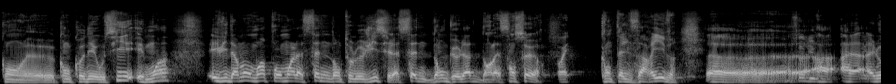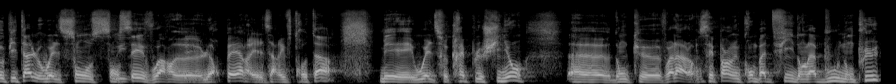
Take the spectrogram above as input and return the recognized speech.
qu'on euh, qu'on connaît aussi. Et moi, évidemment, moi, pour moi, la scène d'anthologie, c'est la scène d'engueulade dans l'ascenseur. Quand elles arrivent euh, à, l'hôpital où elles sont censées voir euh, leur père et elles arrivent trop tard, mais où elles se crêpent le chignon. Euh, donc voilà, alors c'est pas un combat de filles dans la boue non plus,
